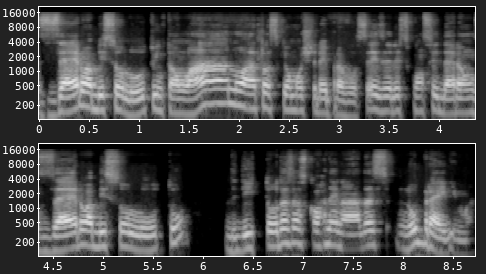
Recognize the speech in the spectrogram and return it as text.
zero absoluto. Então, lá no Atlas que eu mostrei para vocês, eles consideram zero absoluto de todas as coordenadas no bregma.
